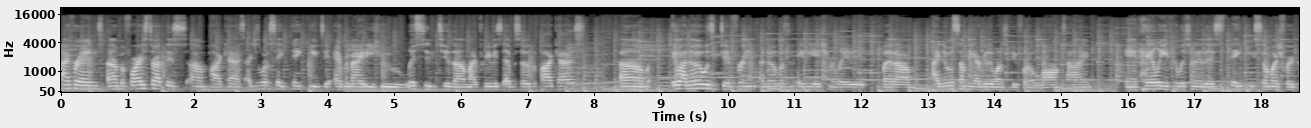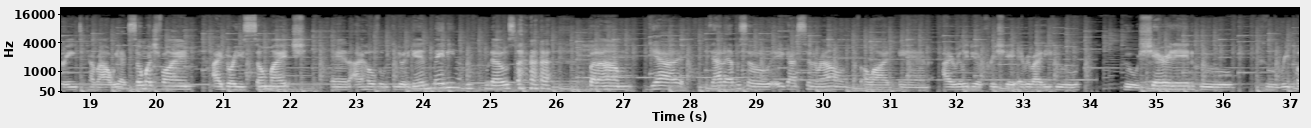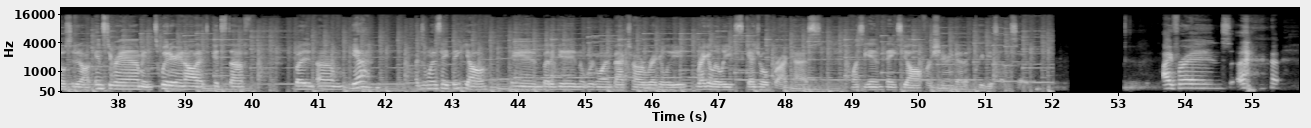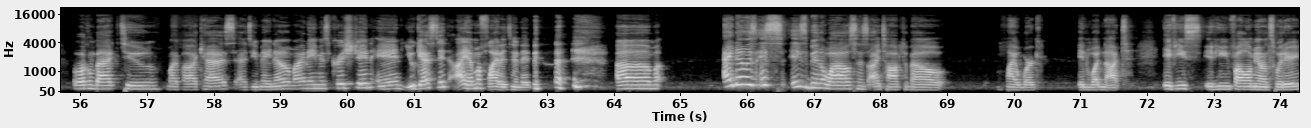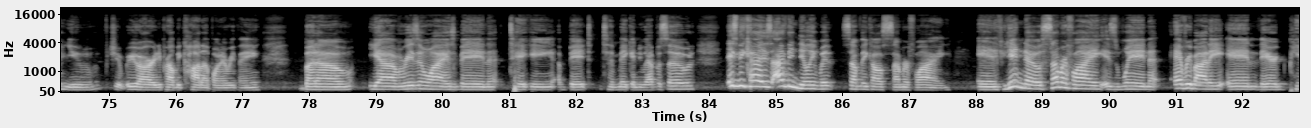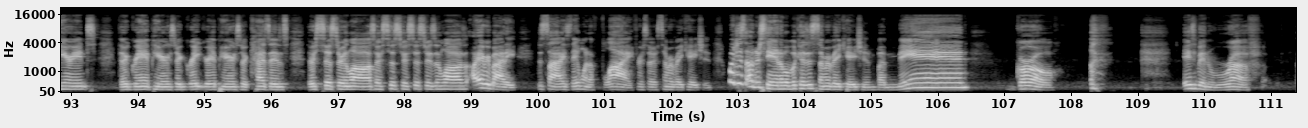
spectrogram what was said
Hi, friends. Um, before I start this um, podcast, I just want to say thank you to everybody who listened to the, my previous episode of the podcast. Um, it, I know it was different. I know it wasn't aviation related, but um, I it was something I really wanted to do for a long time. And Haley, if you're listening to this, thank you so much for agreeing to come out. We had so much fun. I adore you so much, and I hope that we can do it again. Maybe who knows? but um, yeah, that episode it got sent around a lot, and I really do appreciate everybody who who shared it, who who reposted it on Instagram and Twitter and all that good stuff. But um, yeah, I just want to say thank y'all. And but again, we're going back to our regularly regularly scheduled broadcast. Once again, thanks y'all for sharing that previous episode. Hi friends. Welcome back to my podcast. As you may know, my name is Christian, and you guessed it, I am a flight attendant. um, I know it's, it's it's been a while since I talked about my work and whatnot. If you if you follow me on Twitter, you you already probably caught up on everything. But um, yeah, reason why it's been taking a bit to make a new episode is because I've been dealing with something called summer flying. And if you didn't know, summer flying is when everybody and their parents, their grandparents, their great grandparents, their cousins, their sister in laws, their sister sisters in laws, everybody decides they want to fly for summer vacation, which is understandable because it's summer vacation. But man, girl, it's been rough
